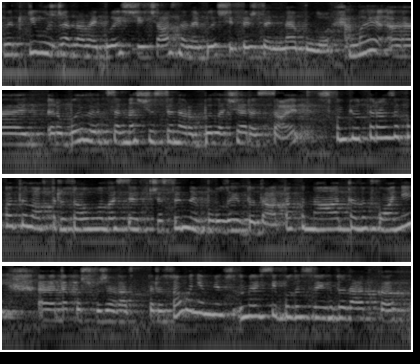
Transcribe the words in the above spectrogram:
квитків вже на найближчий час, на найближчий тиждень не було. Ми е, робили це. В нас частина робила через сайт з комп'ютера. Заходила, авторизовувалася. Частини були додаток на телефоні. Е, також вже авторизовані. Ми, всі були в своїх додатках.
